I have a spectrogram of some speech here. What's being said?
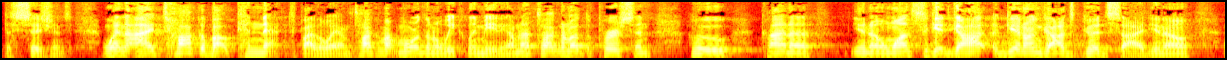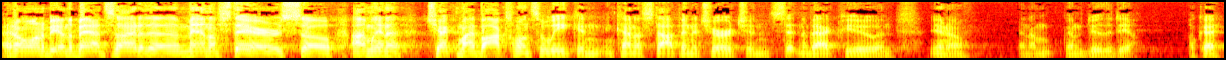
decisions. When I talk about connect, by the way, I'm talking about more than a weekly meeting. I'm not talking about the person who kind of, you know, wants to get, God, get on God's good side, you know. I don't want to be on the bad side of the man upstairs, so I'm going to check my box once a week and, and kind of stop in a church and sit in the back pew and, you know, and I'm going to do the deal, okay?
